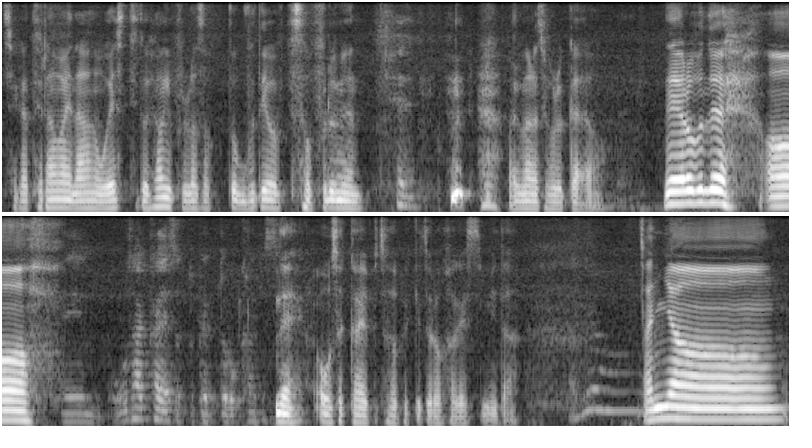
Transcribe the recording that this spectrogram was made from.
제가 드라마에 나온 OST도 형이 불러서 또 무대 옆에서 부르면 얼마나 좋을까요? 네 여러분들 어 네, 오사카에서 또 뵙도록 하겠습니다. 네 오사카에서 뵙도록 하겠습니다. 안녕. 안녕.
